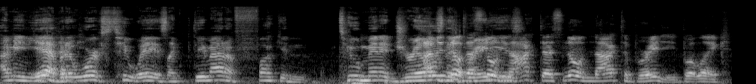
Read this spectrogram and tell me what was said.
I mean, yeah, Yeah. but it works two ways. Like the amount of fucking two minute drills I mean, that no, that's Brady no is. knock. That's no knock to Brady, but like,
